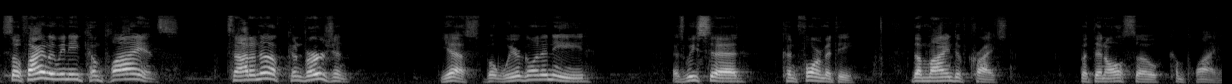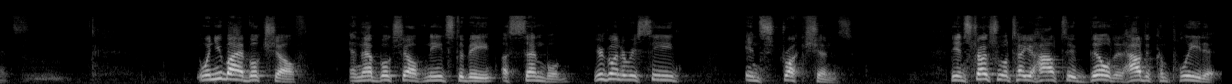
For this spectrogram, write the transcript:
So finally, we need compliance. It's not enough. Conversion. Yes, but we're going to need, as we said, conformity, the mind of Christ, but then also compliance. When you buy a bookshelf, and that bookshelf needs to be assembled, you're going to receive instructions. The instruction will tell you how to build it, how to complete it.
